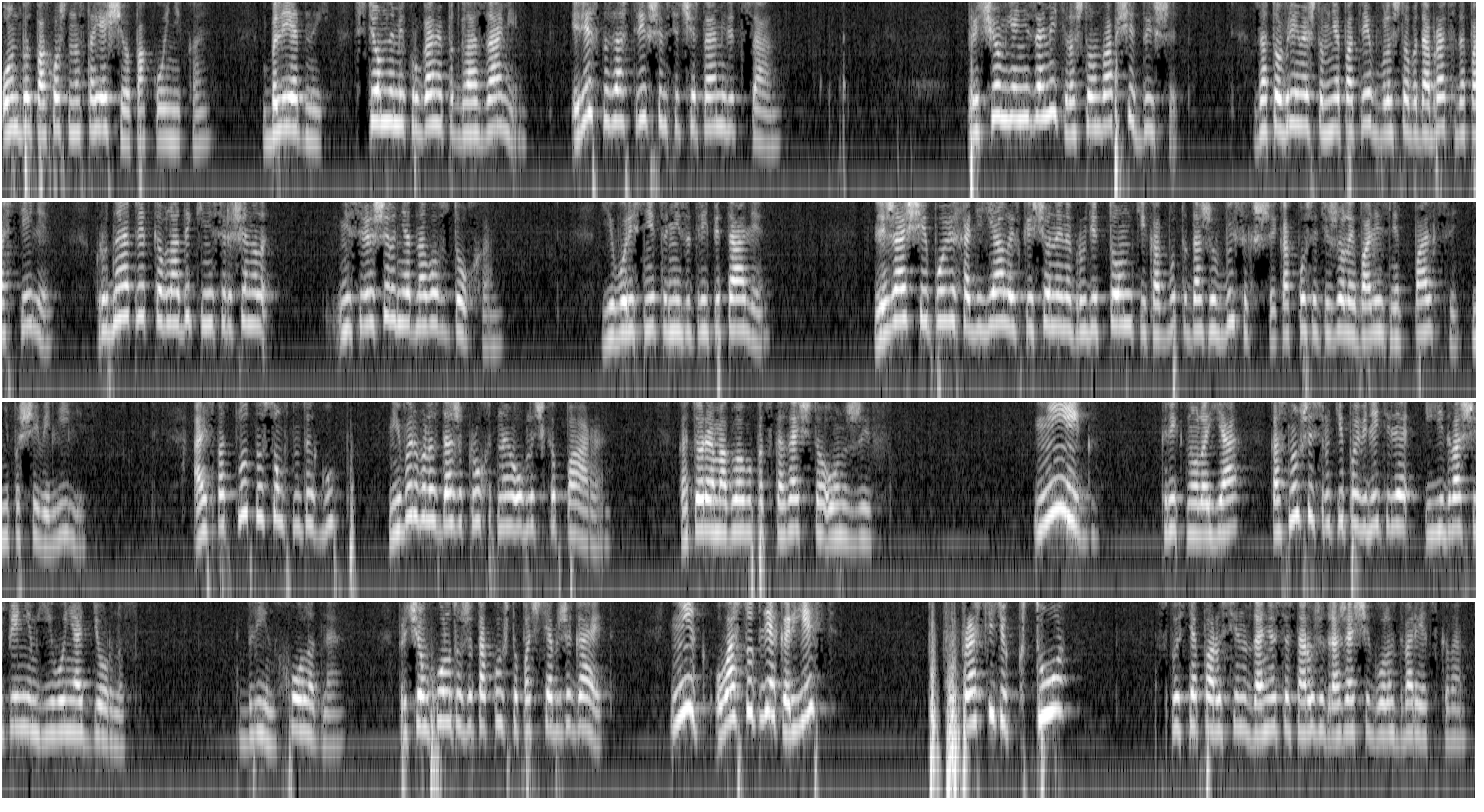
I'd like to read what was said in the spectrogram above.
Он был похож на настоящего покойника, бледный, с темными кругами под глазами и резко заострившимися чертами лица. Причем я не заметила, что он вообще дышит. За то время, что мне потребовалось, чтобы добраться до постели, грудная клетка владыки несовершенно не совершила ни одного вздоха. Его ресницы не затрепетали. Лежащие поверх одеяла и скрещенные на груди тонкие, как будто даже высохшие, как после тяжелой болезни, пальцы не пошевелились. А из-под плотно сомкнутых губ не вырвалось даже крохотное облачко пара, которое могло бы подсказать, что он жив. «Ник!» — крикнула я, коснувшись руки повелителя и едва шипением его не отдернув. «Блин, холодно!» Причем холод уже такой, что почти обжигает. «Ник, у вас тут лекарь есть?» «Простите, кто?» Спустя пару синов донесся снаружи дрожащий голос дворецкого.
